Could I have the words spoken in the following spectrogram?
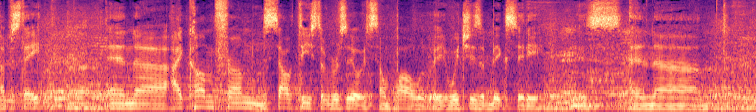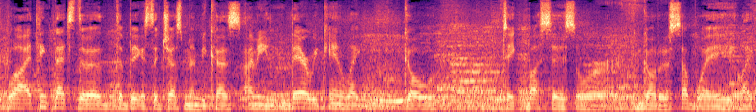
upstate, and uh, I come from the southeast of Brazil, it's São Paulo, eh, which is a big city. Is and um well, I think that's the the biggest adjustment because I mean there we can't like go take buses or go to the subway like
